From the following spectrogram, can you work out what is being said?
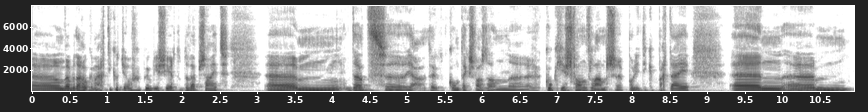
Uh, we hebben daar ook een artikeltje over gepubliceerd op de website. Um, dat, uh, ja, de context was dan uh, koekjes van Vlaamse politieke partijen. En um,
